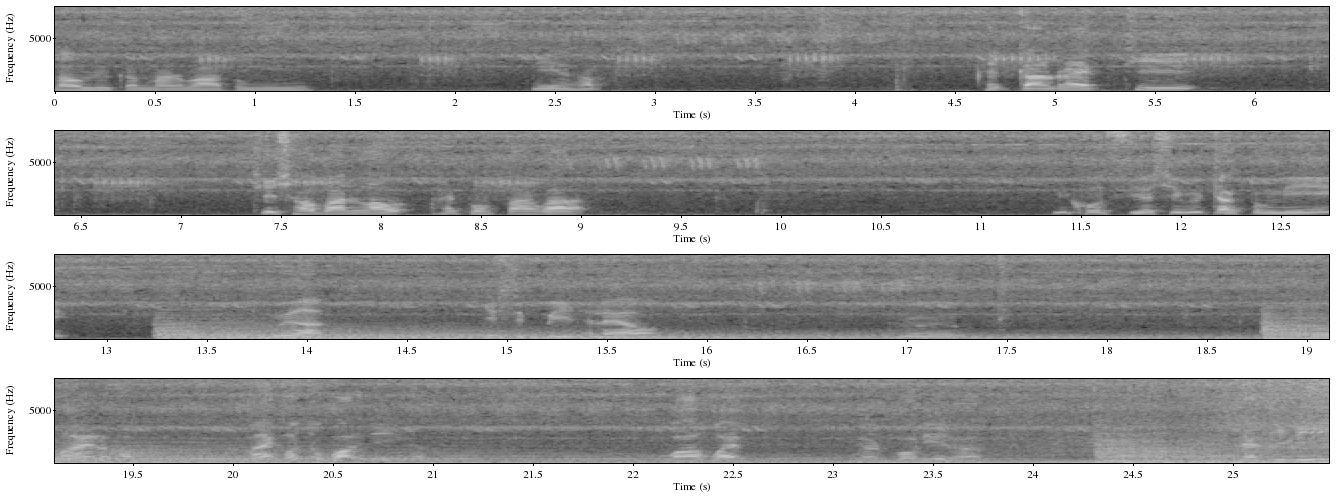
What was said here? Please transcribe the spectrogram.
เล่าลือกันมาว่าตรงนี้ นี่นะครับ เหตุการณ์แรกที่ ที่ชาวบ้านเล่าให้ผมฟังว่า มีคนเสียชีวิตจากตรงนี้ เมื่อ 20 ปีที่แล้ว คือ ไม้นะครับ ไม้ก็จะวางอย่างนี้ครับ วางไว้เหมือนพวกนี้นะครับแต่ทีนี้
